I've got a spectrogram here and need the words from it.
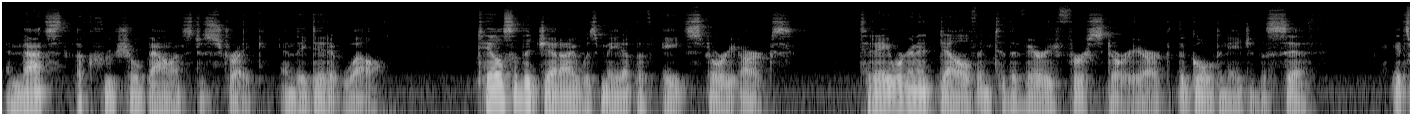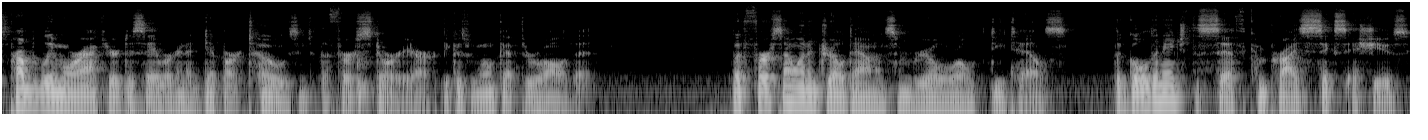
And that's a crucial balance to strike, and they did it well. Tales of the Jedi was made up of eight story arcs. Today we're going to delve into the very first story arc, the Golden Age of the Sith, it's probably more accurate to say we're going to dip our toes into the first story arc because we won't get through all of it. But first, I want to drill down on some real world details. The Golden Age of the Sith comprised six issues,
